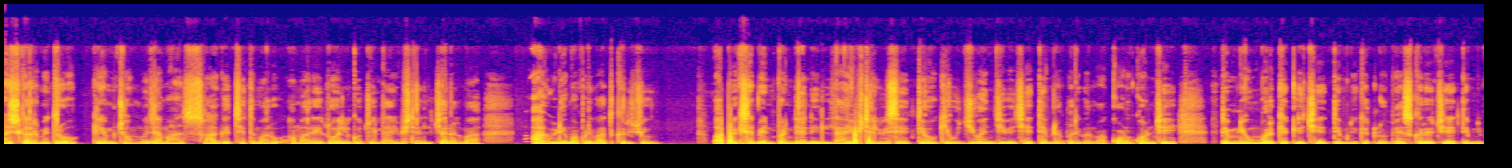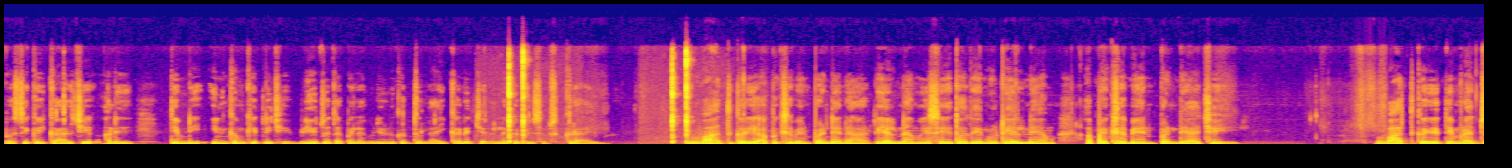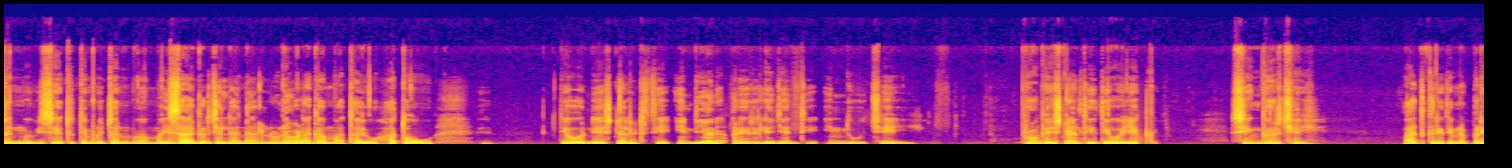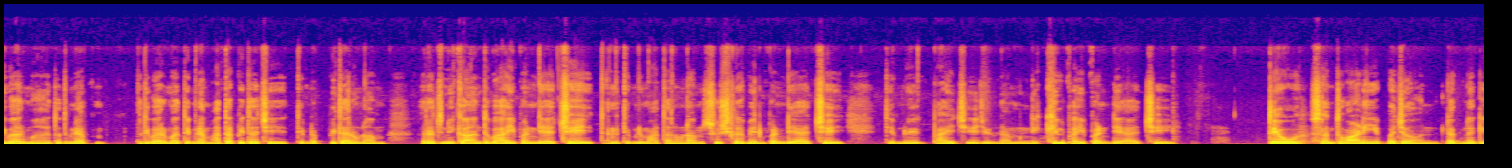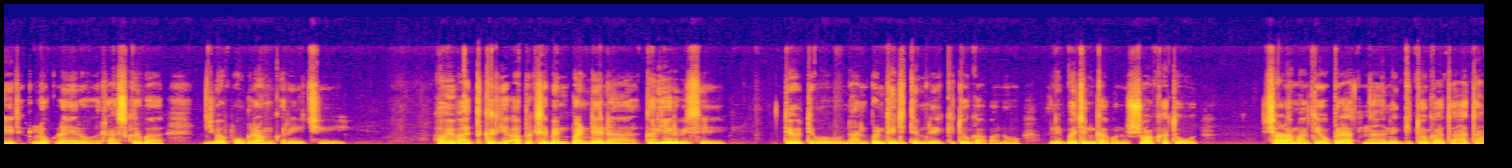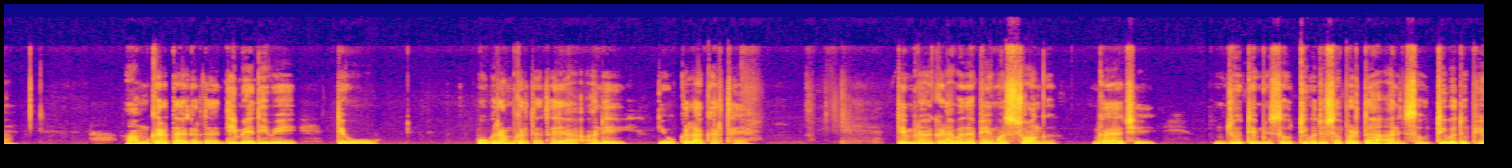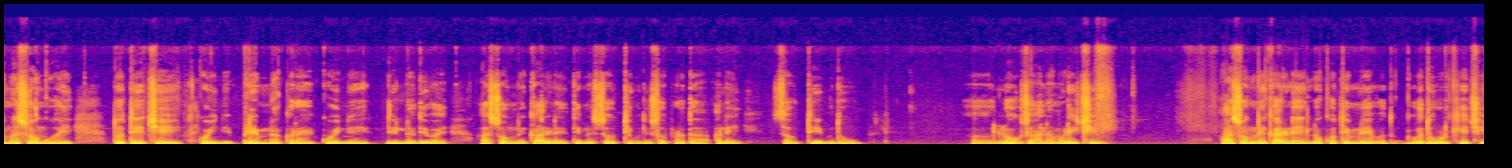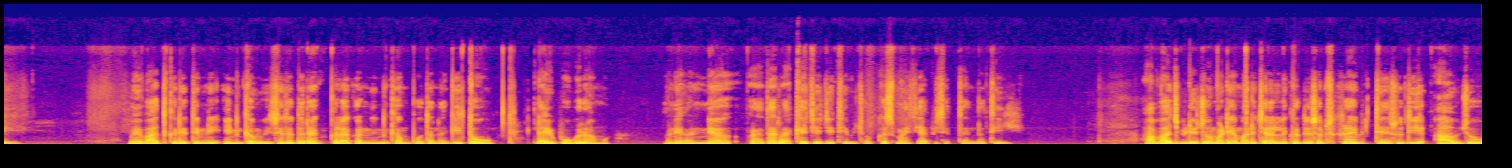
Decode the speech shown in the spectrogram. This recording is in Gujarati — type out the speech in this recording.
નમસ્કાર મિત્રો, કેમ છો? મજામાં? સ્વાગત છે તમારું અમારી રોયલ ગુજુ લાઈફસ્ટાઈલ ચેનલમાં આ વિડીયોમાં આપણે વાત કરીશું અપેક્ષાબેન પંડ્યાની લાઈફસ્ટાઈલ વિશે. તેઓ કેવું જીવન જીવે છે? તેમના પરિવારમાં કોણ કોણ છે? તેમની ઉંમર કેટલી છે? તેમને કેટલો અભ્યાસ કર્યો છે? તેમની પાસે કઈ કાર છે? અને તેમની ઇન્કમ કેટલી છે? વીડિયો જોતાં પહેલાં વિડીયોને કરી દો લાઈક અને ચેનલને કરી દો સબસ્ક્રાઈબ વાત કરીએ અપેક્ષાબેન પંડ્યાના રિયલ નામ વિશે તો તેમનું રિયલ નામ અપેક્ષાબેન પંડ્યા છે. વાત કરીએ તેમના જન્મ વિશે, તો તેમનો જન્મ મહીસાગર જિલ્લાના લુણાવાડા ગામમાં થયો હતો. તેઓ નેશનાલિટીથી ઇન્ડિયન અને રિલિજનથી હિન્દુ છે. પ્રોફેશનલથી તેઓ એક સિંગર છે. વાત કરીએ તેમના પરિવારમાં, તો તેમના પરિવારમાં તેમના માતા પિતા છે. તેમના પિતાનું નામ રજનીકાંતભાઈ પંડ્યા છે અને તેમની માતાનું નામ સુશીલાબેન પંડ્યા છે. તેમનો એક ભાઈ છે, જેનું નામ નિખિલભાઈ પંડ્યા છે. તેઓ સંતવાણી, ભજન, લગ્નગીત, લોકડાયરો રાસ ગરબા જેવા પ્રોગ્રામ કરે છે. હવે વાત કરીએ અપેક્ષાબેન પંડ્યાના કરિયર વિશે. તેઓ તેઓ નાનપણથી જ તેમને ગીતો ગાવાનો અને ભજન ગાવાનો શોખ હતો. શાળામાં તેઓ પ્રાર્થના અને ગીતો ગાતા હતા. આમ કરતાં કરતાં ધીમે ધીમે તેઓ પ્રોગ્રામ કરતા થયા અને તેઓ કલાકાર થયા. તેમના ઘણા બધા ફેમસ સોંગ ગાયા છે. જો તેમને સૌથી વધુ સફળતા અને સૌથી વધુ ફેમસ સોંગ હોય, તો તે છે કોઈને પ્રેમ ન કરાય, કોઈને દિલ ન દેવાય. આ સોંગને કારણે તેમને સૌથી વધુ સફળતા અને સૌથી વધુ લોકચાહના મળી છે. આ સોંગને કારણે લોકો તેમને વધુ ઓળખે છે. હવે વાત કરીએ તેમની ઇન્કમ વિશે, તો દરેક કલાકારની ઇન્કમ પોતાના ગીતો લાઈવ પ્રોગ્રામ અને અન્ય પર આધાર રાખે છે, જેથી અમે ચોક્કસ માહિતી આપી શકતા નથી. આવા જ વીડિયો જોવા માટે અમારી ચેનલને કરી દો સબસ્ક્રાઈબ ત્યાં સુધી આવજો.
